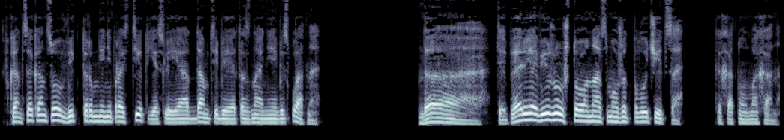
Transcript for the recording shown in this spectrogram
В конце концов, Виктор мне не простит, если я отдам тебе это знание бесплатно. Да, теперь я вижу, что у нас может получиться, хохотнул Махан.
